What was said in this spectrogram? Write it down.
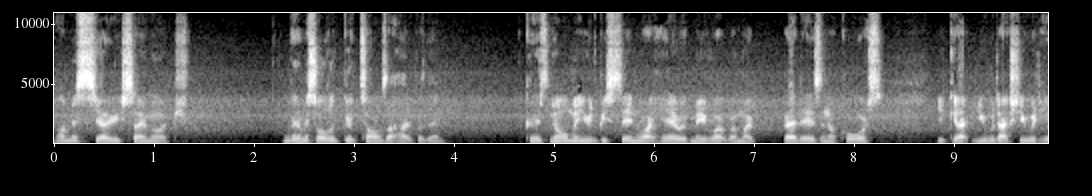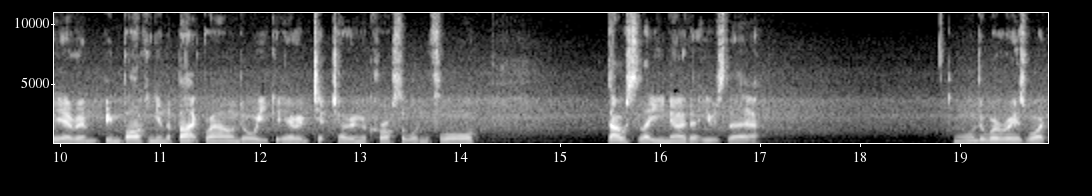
I miss Yogi so much. I'm gonna miss all the good times I had with him. Because normally he would be sitting right here with me, right where my bed is, and of course, you could you would actually would hear him been barking in the background, or you could hear him tiptoeing across the wooden floor. That was to let you know that he was there. I wonder where he is right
